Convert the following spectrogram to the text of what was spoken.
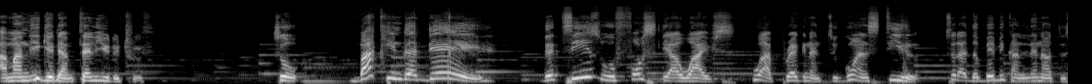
I'm an Igede, I'm telling you the truth. So, back in the day, the Tivs will force their wives who are pregnant to go and steal so that the baby can learn how to,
